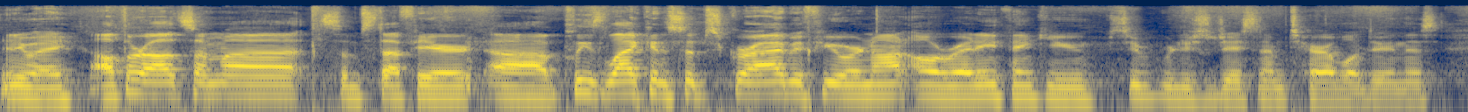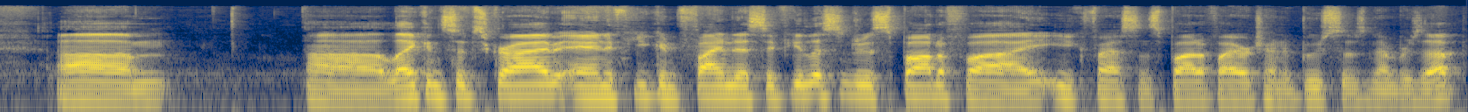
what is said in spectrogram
anyway, I'll throw out some uh, some stuff here. Uh, please like and subscribe if you are not already. Thank you, super producer Jason. I'm terrible at doing this. Um, uh, like and subscribe, and if you can find us, if you listen to Spotify, you can find us on Spotify. We're trying to boost those numbers up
